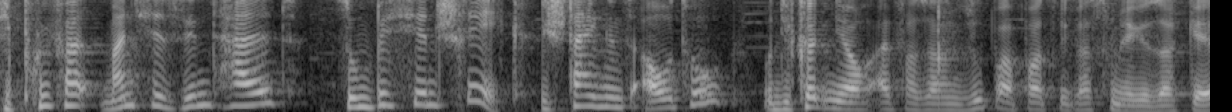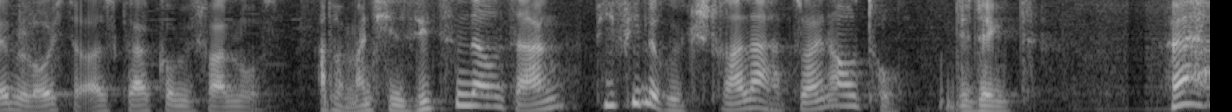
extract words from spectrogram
die Prüfer, manche sind halt so ein bisschen schräg. Die steigen ins Auto und die könnten ja auch einfach sagen: Super, Patrick, hast du mir gesagt, gelbe Leuchte, alles klar, komm, wir fahren los. Aber manche sitzen da und sagen: Wie viele Rückstrahler hat so ein Auto? Und ihr denkt: Hä?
